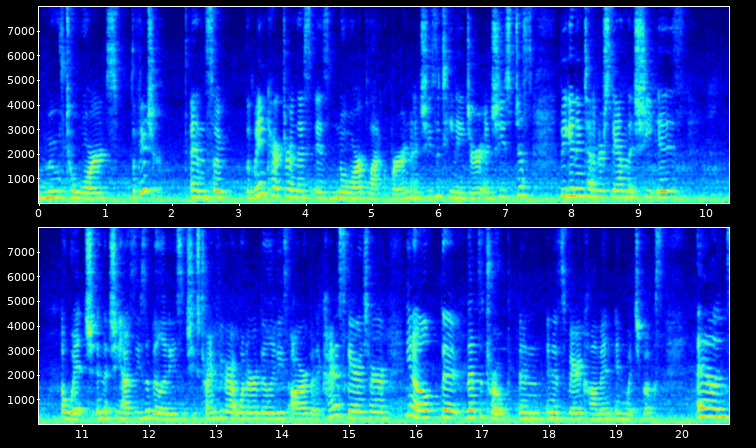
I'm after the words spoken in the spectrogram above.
move towards the future. And so the main character in this is Nor Blackburn, and she's a teenager, and she's just beginning to understand that she is a witch and that she has these abilities and she's trying to figure out what her abilities are but it kind of scares her. You know that that's a trope and and it's very common in witch books. And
